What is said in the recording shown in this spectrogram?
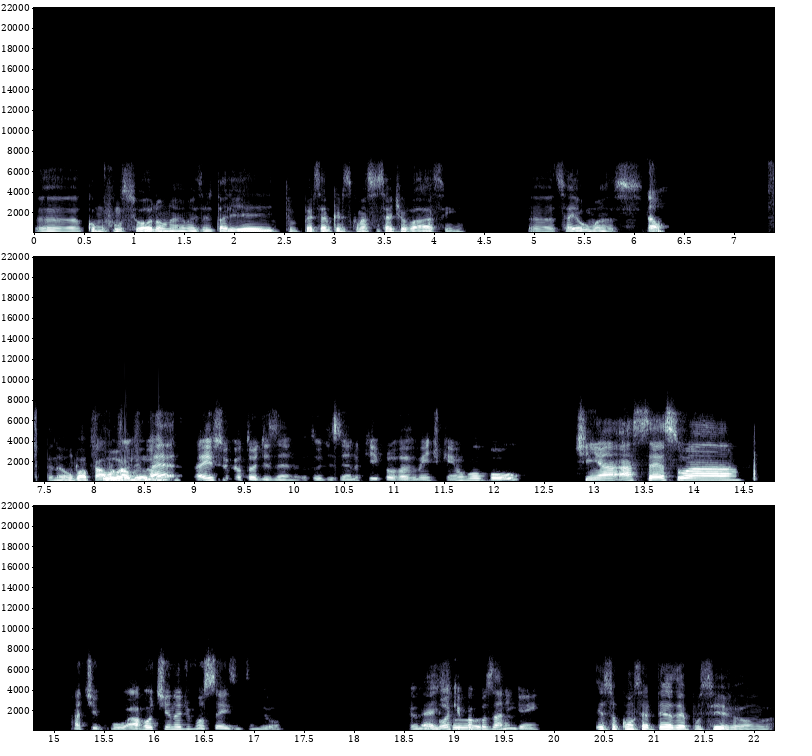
ah, como funcionam, né? Mas ele tá ali e tu percebe que eles começam a se ativar, assim. Sair algumas. Não. Entendeu? Um vapor Calma, calma. ali. Não é, não é isso que eu tô dizendo. Eu tô dizendo que provavelmente quem o roubou tinha acesso a, a tipo, a rotina de vocês, entendeu? Eu não É, tô aqui isso- pra acusar ninguém. Isso com certeza é possível.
